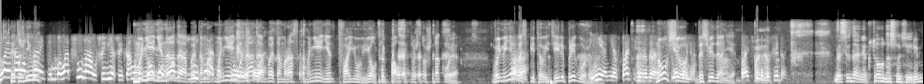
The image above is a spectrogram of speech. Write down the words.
Ну это, это он, не знаете, лапшу на уши вешает кому Мне не надо об этом, мне не этого. надо об этом рас... Мне не твою елки-палки, да что ж такое? Вы меня а. воспитываете или Пригожин? Не, не, спасибо, да. Ну все, до свидания. Спасибо, Понятно. до свидания. До свидания. Кто у нас в эфире?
